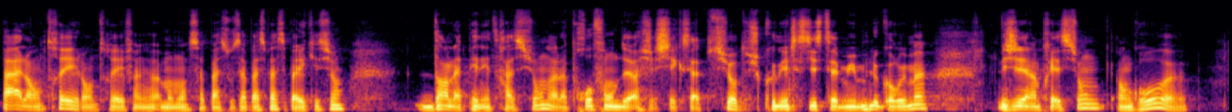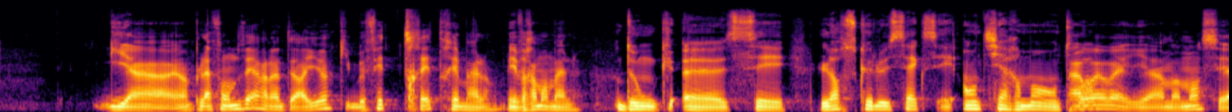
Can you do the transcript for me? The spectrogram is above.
pas à l'entrée, l'entrée, enfin, à un moment ça passe ou ça passe pas, c'est pas la question. Dans la pénétration, dans la profondeur, je sais que c'est absurde, je connais le système humain, le corps humain, mais j'ai l'impression, en gros, euh, il y a un plafond de verre à l'intérieur qui me fait très très mal, mais vraiment mal. Donc, euh, c'est lorsque le sexe est entièrement en toi. Ah ouais, ouais, il y a un moment, c'est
